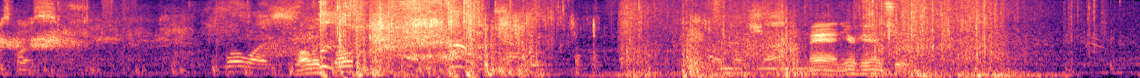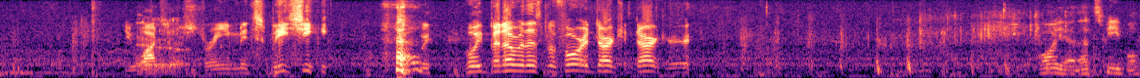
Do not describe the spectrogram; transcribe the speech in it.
was close. What was? What was close? That. Man, you're hearing shit. You watching a stream, Mitsubishi? we, we've been over this before in Dark and Darker. Oh yeah, that's people.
